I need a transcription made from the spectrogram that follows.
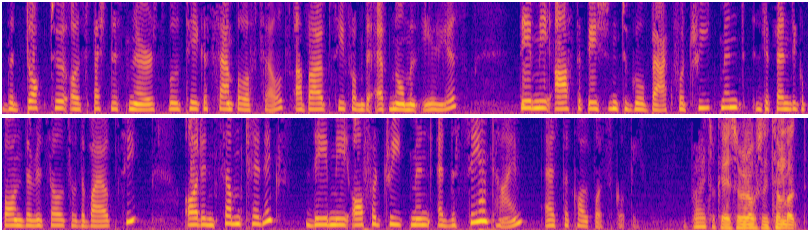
the doctor or specialist nurse will take a sample of cells, a biopsy from the abnormal areas, they may ask the patient to go back for treatment depending upon the results of the biopsy, or in some clinics, they may offer treatment at the same time as the colposcopy. Right, okay, so we're obviously talking about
